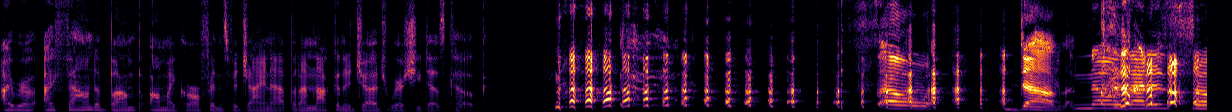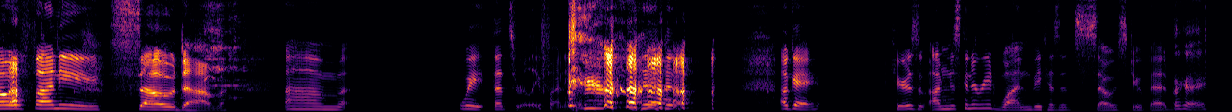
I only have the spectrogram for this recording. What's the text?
I wrote, I found a bump on my girlfriend's vagina, but I'm not going to judge where she does coke. So dumb. no, that is so funny. So dumb. Um, wait, that's really funny. okay, here's. I'm just gonna read one because it's so stupid. Okay.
